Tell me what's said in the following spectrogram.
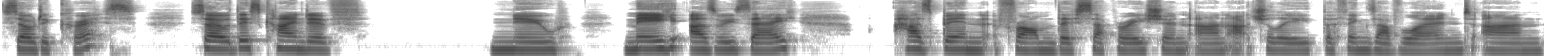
So did Chris. So this kind of new me, as we say, has been from this separation and actually the things I've learned and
